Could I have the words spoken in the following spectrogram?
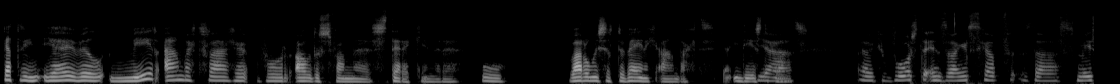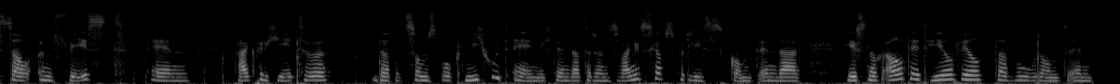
Katrien, jij wil meer aandacht vragen voor ouders van uh, sterrenkinderen. Hoe, waarom is er te weinig aandacht in de eerste ja, plaats? Uh, geboorte en zwangerschap, dat is meestal een feest. En vaak vergeten we dat het soms ook niet goed eindigt en dat er een zwangerschapsverlies komt. En daar heerst nog altijd heel veel taboe rond. En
